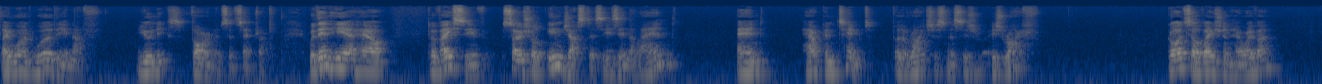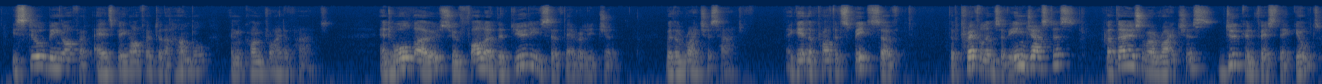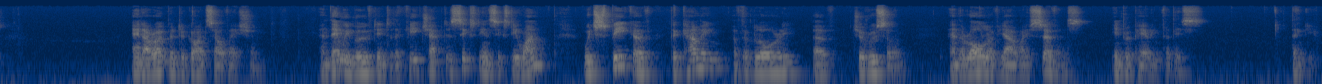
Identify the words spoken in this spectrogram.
they weren't worthy enough eunuchs, foreigners, etc. We then hear how pervasive social injustice is in the land and how contempt for the righteousness is, is rife. God's salvation, however, is still being offered, and it's being offered to the humble and contrite of heart, and to all those who follow the duties of their religion with a righteous heart. Again, the prophet speaks of the prevalence of injustice, but those who are righteous do confess their guilt and are open to God's salvation. And then we moved into the key chapters 60 and 61, which speak of the coming of the glory of Jerusalem and the role of Yahweh's servants in preparing for this. Thank you.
